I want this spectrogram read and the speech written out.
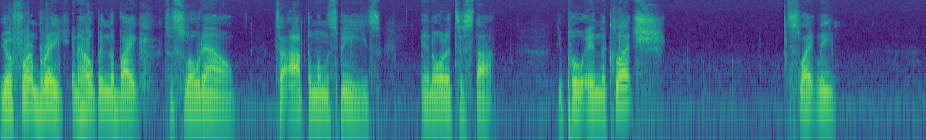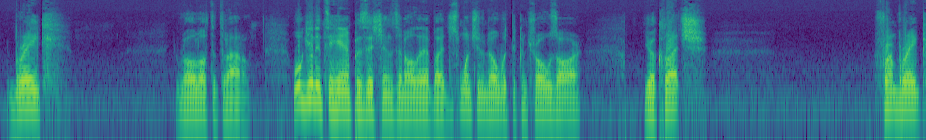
your front brake in helping the bike to slow down to optimum speeds in order to stop. You pull in the clutch slightly, brake, roll off the throttle. We'll get into hand positions and all of that, but I just want you to know what the controls are. Your clutch, front brake,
